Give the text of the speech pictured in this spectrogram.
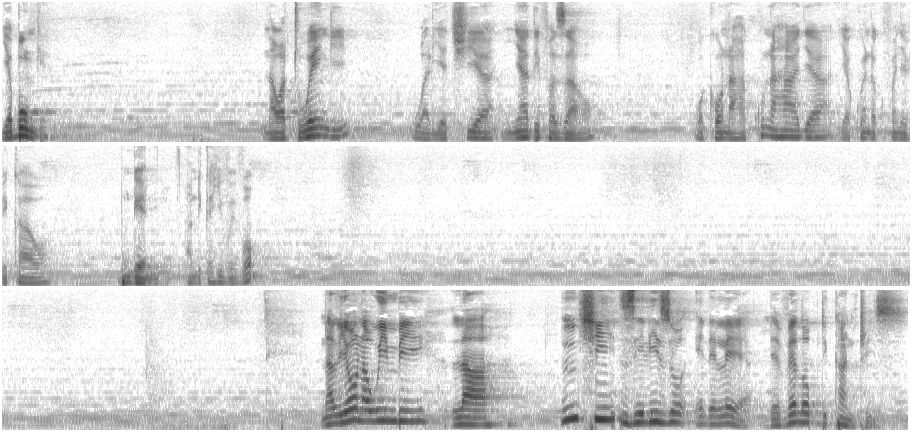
ya bunge, na watu wengi waliachia nyadhifa zao, wakaona hakuna haja ya kwenda kufanya vikao bungeni. Andika hivyo hivyo. Naliona wimbi la nchi zilizoendelea developed countries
